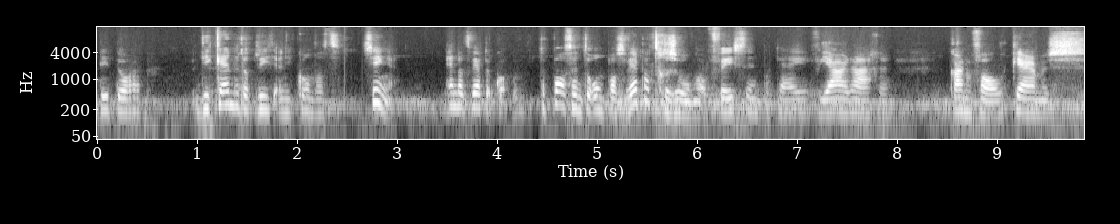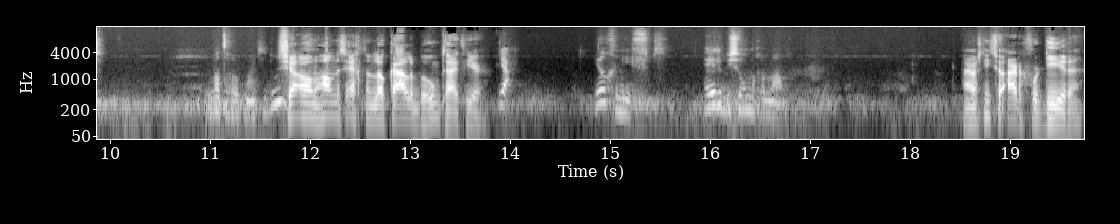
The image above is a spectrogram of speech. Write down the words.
dit dorp, die kende dat lied en die kon dat zingen. En dat werd ook te pas en te onpas werd dat gezongen op feesten en partijen, verjaardagen, carnaval, kermis, wat er ook maar te doen. Oom Han is echt een lokale beroemdheid hier. Heel geliefd. Hele bijzondere man. Maar hij was niet zo aardig voor dieren.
